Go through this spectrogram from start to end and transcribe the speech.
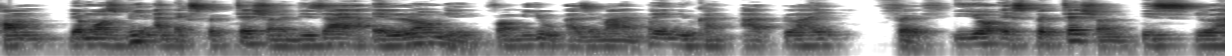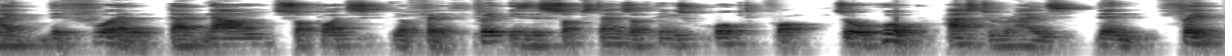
come. There must be an expectation, a desire, a longing from you as a man. Then you can apply faith. Your expectation is like the fuel that now supports your faith. Faith is the substance of things hoped for. So hope has to rise. Then faith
